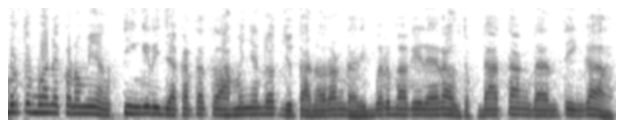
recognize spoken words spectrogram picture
Pertumbuhan ekonomi yang tinggi di Jakarta telah menyedot jutaan orang dari berbagai daerah untuk datang dan tinggal.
